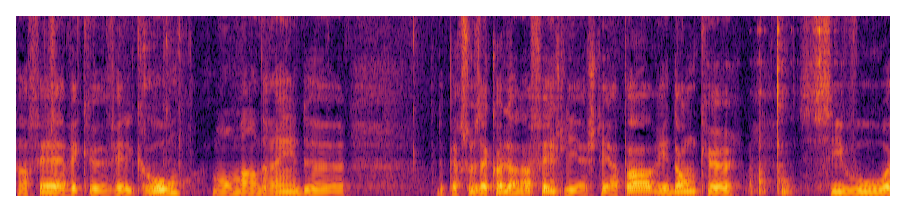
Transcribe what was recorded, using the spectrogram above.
en fait, avec Velcro, mon mandrin de, de perceuse à colonne, en fait, je l'ai acheté à part. Et donc, si vous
